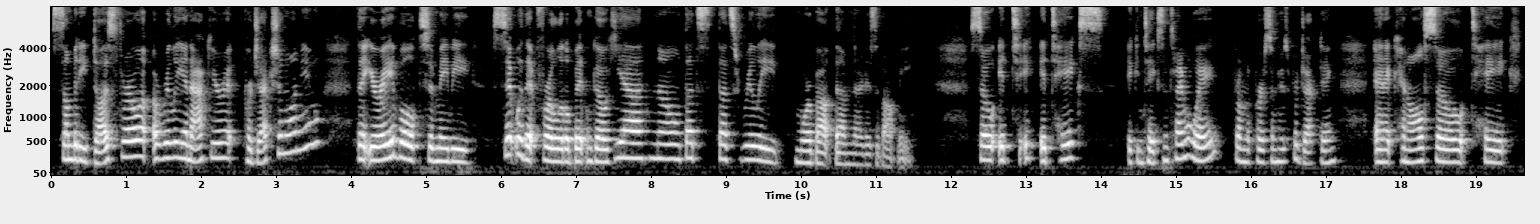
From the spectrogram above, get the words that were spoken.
somebody does throw a, really inaccurate projection on you, that you're able to maybe sit with it for a little bit and go, yeah, no, that's, that's really more about them than it is about me. So it, t- it takes, it can take some time away from the person who's projecting and it can also take,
